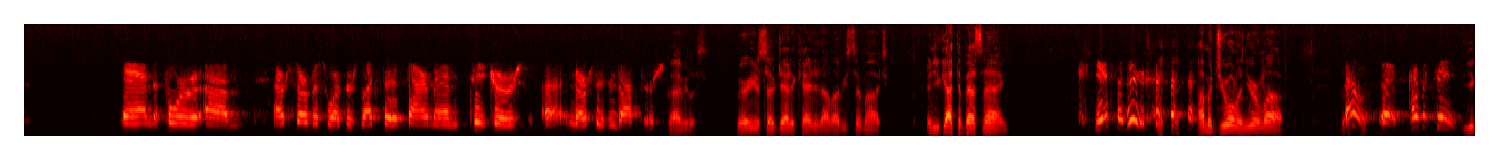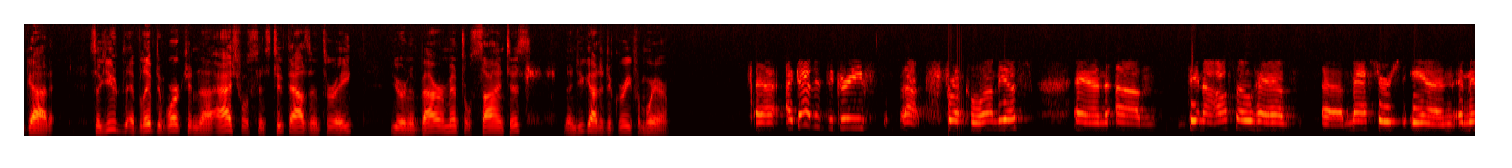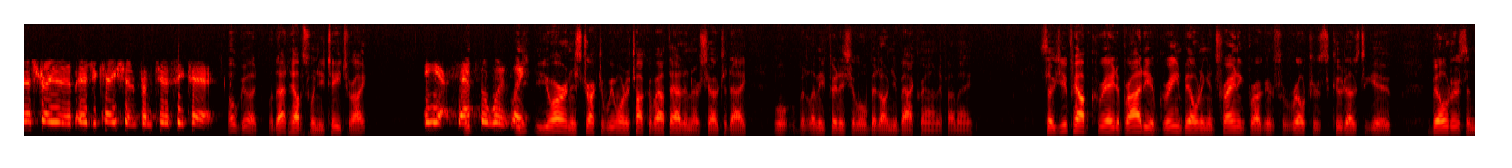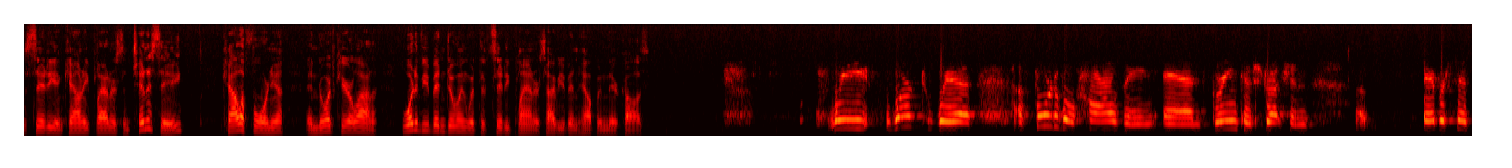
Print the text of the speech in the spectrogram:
and for um, our service workers like the firemen, teachers, uh, nurses, and doctors. Fabulous. Mary, you're so dedicated. I love you so much. And you got the best name. Yes, I do. I'm a jewel in your love. oh, uh, perfect team. You got it. So you have lived and worked in uh, Asheville since 2003. You're an environmental scientist, and you got a degree from where? I got a degree uh, from Columbia, and um, then I also have a master's in administrative education from Tennessee Tech. Oh, good. Well, that helps when you teach, right? Yes, absolutely. You, you are an instructor. We want to talk about that in our show today. Well, but let me finish a little bit on your background, if I may. So you've helped create a variety of green building and training programs for realtors. Kudos to you, builders and city and county planners in Tennessee, California, and North Carolina. What have you been doing with the city planners? How have you been helping their cause? We worked with affordable housing and green construction uh, ever since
